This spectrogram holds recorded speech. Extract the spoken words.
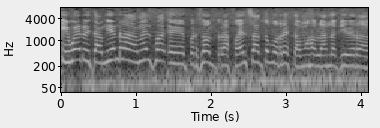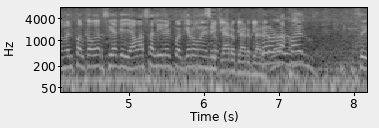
y bueno, y también Radamel, eh, perdón, Rafael Santos Borré, estamos hablando aquí de Radamel Falcao García, que ya va a salir en cualquier momento. Sí, claro, claro, claro. Pero Rafael... Sí,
